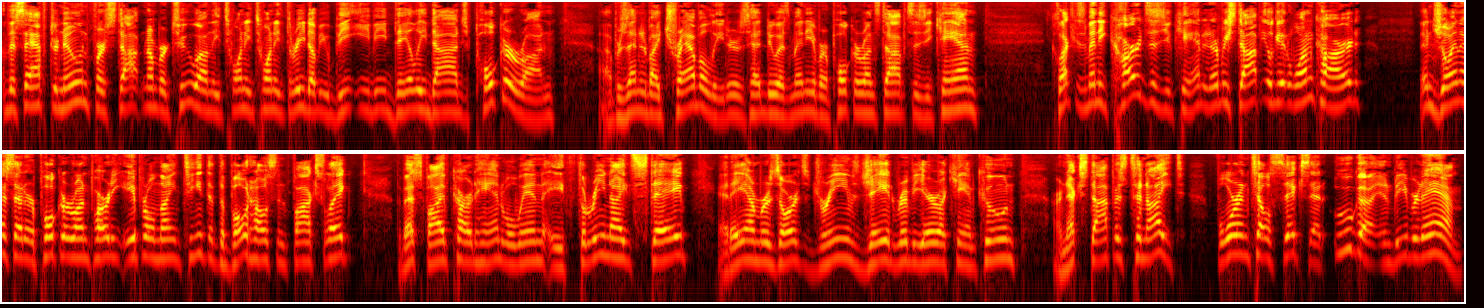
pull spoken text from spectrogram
this afternoon for stop number two on the 2023 WBEV Daily Dodge Poker Run, uh, presented by Travel Leaders. Head to as many of our Poker Run stops as you can. Collect as many cards as you can. At every stop, you'll get one card. Then join us at our Poker Run party April 19th at the Boathouse in Fox Lake. The best five card hand will win a three night stay at AM Resorts Dreams Jade Riviera Cancun. Our next stop is tonight, 4 until 6 at Uga in Beaver Dam.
